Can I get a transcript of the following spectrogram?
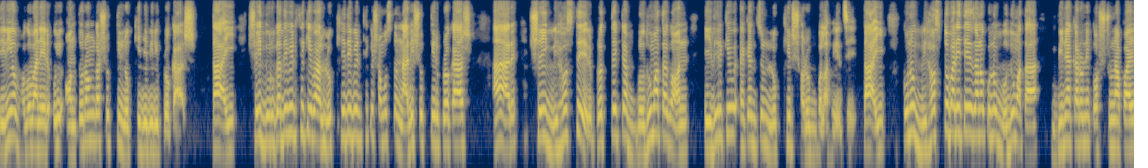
তিনিও ভগবানের ওই অন্তরঙ্গা শক্তি লক্ষ্মী দেবীরই প্রকাশ। তাই সেই দুর্গা দেবীর থেকে বা লক্ষ্মী দেবীর থেকে সমস্ত নারী শক্তির প্রকাশ আর সেই গৃহস্থের প্রত্যেকটা বধূমাতাগণ এদেরকেও এক একজন লক্ষ্মীর স্বরূপ বলা হয়েছে। তাই কোনো গৃহস্থ বাড়িতে যেন কোনো বধুমাতা বিনা কারণে কষ্ট না পায়,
